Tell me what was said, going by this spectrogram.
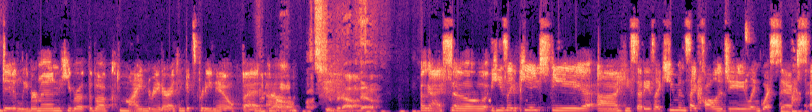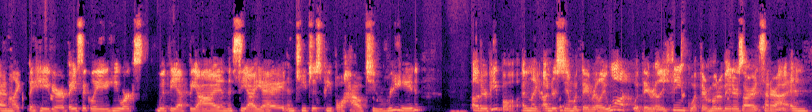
David Lieberman? He wrote the book Mind Reader. I think it's pretty new, but um, let's scoop it up though. Okay, so he's like a PhD. Uh, he studies like human psychology, linguistics, and like behavior. Basically, he works with the FBI and the CIA and teaches people how to read other people and like understand what they really want, what they really think, what their motivators are, etc. And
